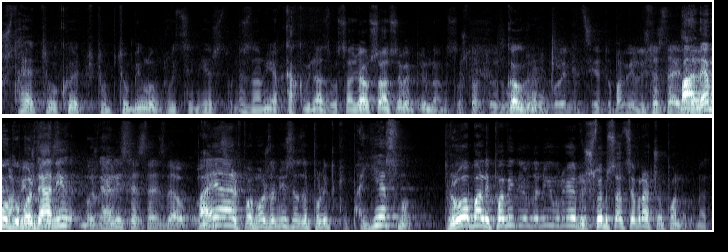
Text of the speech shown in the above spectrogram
šta je to, koje je to, to bilo licemjerstvo, ne znam, nija, kako bi nazvao sam, ja sam sebe prinuo, mislim. Što to Kako u, politici je to? Pa bili ste sa SDA? Pa ne mogu, bili možda ja ste- ni- možda ja- Bili ste sa SDA u Pa koaliciji? ja, pa možda nisam za politike, pa jesmo, probali pa vidjeli da nije u redu, što bi sad se vraćao ponovo na to?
